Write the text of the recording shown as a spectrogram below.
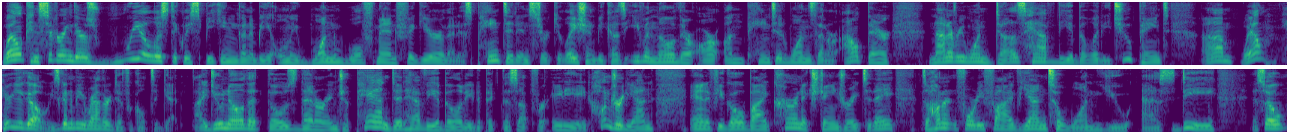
Well, considering there's realistically speaking going to be only one Wolfman figure that is painted in circulation, because even though there are unpainted ones that are out there, not everyone does have the ability to paint, um, well, here you go. He's going to be rather difficult to get. I do know that those that are in Japan did have the ability to pick this up for 8,800 yen, and if you go by current exchange rate today, it's 145 yen to 1 USD, so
